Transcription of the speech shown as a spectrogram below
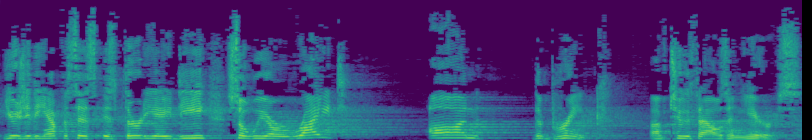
Usually the emphasis is 30 AD. So we are right on the brink of 2,000 years.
